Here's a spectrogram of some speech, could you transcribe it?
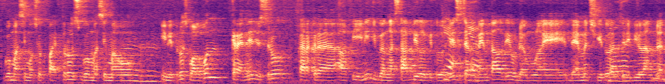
gue masih mau survive terus, gue masih mau Hmm. ini terus. Walaupun kerennya justru karakter Alfie ini juga nggak stabil gitu loh. Iya, Dia secara iya. mental dia udah mulai damage gitu lah bisa dibilang. Dan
